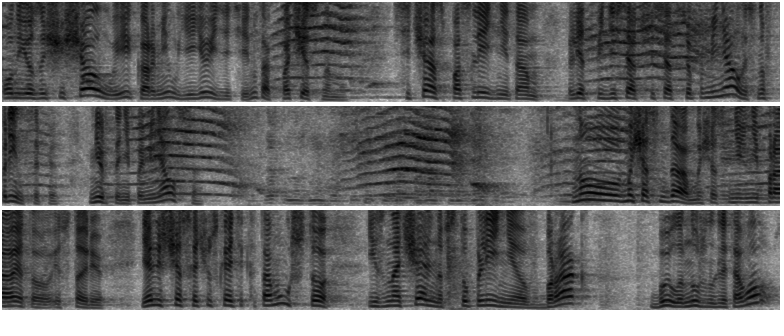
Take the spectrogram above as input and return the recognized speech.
он ее защищал и кормил ее и детей. Ну так, по-честному. Сейчас последние там лет 50-60 все поменялось, но в принципе мир-то не поменялся. нужны защитники, ну, мы сейчас, да, мы сейчас не, не про эту историю. Я лишь сейчас хочу сказать к тому, что изначально вступление в брак было нужно для того,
